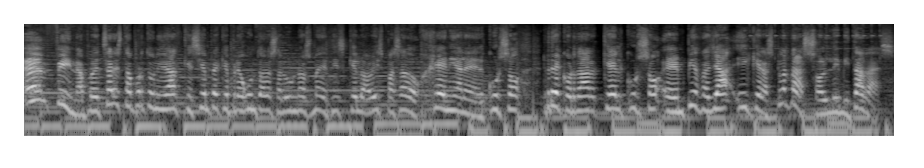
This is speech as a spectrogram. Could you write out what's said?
En fin, aprovechar esta oportunidad que siempre que pregunto a los alumnos me decís que lo habéis pasado genial en el curso, recordar que el curso empieza ya y que las plazas son limitadas.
